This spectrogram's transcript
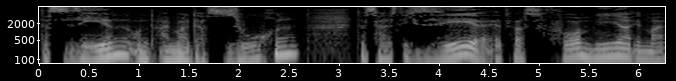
das Sehen und einmal das Suchen. Das heißt, ich sehe etwas vor mir, in mein,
